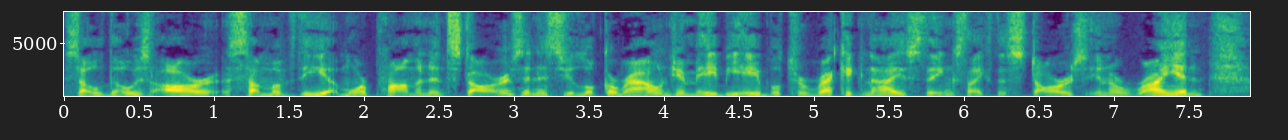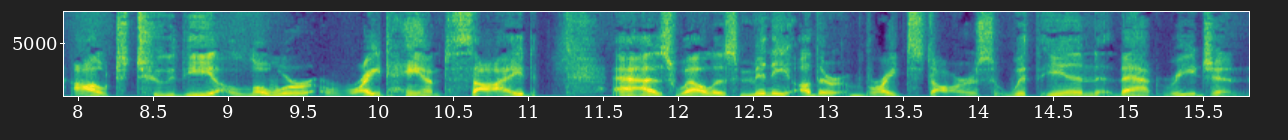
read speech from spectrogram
So those are some of the more prominent stars. And as you look around, you may be able to recognize things like the stars in Orion out to the lower right hand side, as well as many other bright stars within that region.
